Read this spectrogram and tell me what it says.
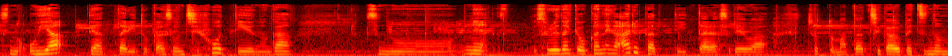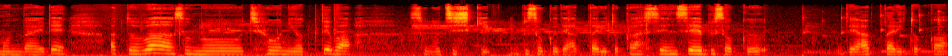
その親であったりとかその地方っていうのがそのねそれだけお金があるかって言ったらそれはちょっとまた違う別の問題であとはその地方によってはその知識不足であったりとか先生不足であったりとか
